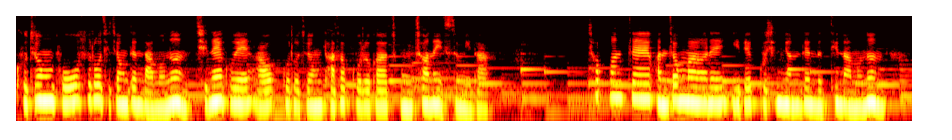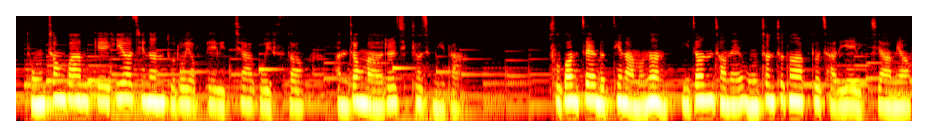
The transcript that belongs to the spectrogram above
그중 보호수로 지정된 나무는 진해구의 9그루 중 5그루가 웅천에 있습니다. 첫 번째 관정마을의 290년 된 느티나무는 동천과 함께 휘어지는 도로 옆에 위치하고 있어 관정마을을 지켜줍니다. 두 번째 느티나무는 이전 전에 웅천초등학교 자리에 위치하며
